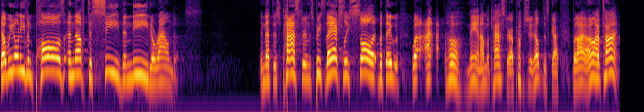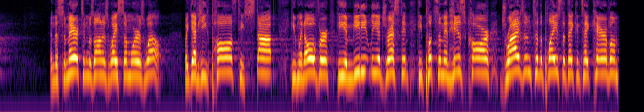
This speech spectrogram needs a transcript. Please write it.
that we don't even pause enough to see the need around us. And that this pastor and this priest, they actually saw it, but they, well, I, I, oh man, I'm a pastor. I probably should help this guy, but I, I don't have time. And the Samaritan was on his way somewhere as well. But yet he paused, he stopped, he went over, he immediately addressed it. He puts them in his car, drives them to the place that they can take care of them,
